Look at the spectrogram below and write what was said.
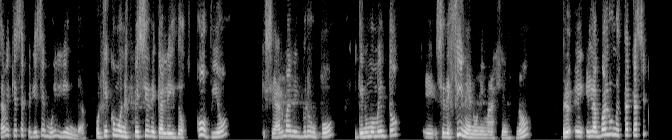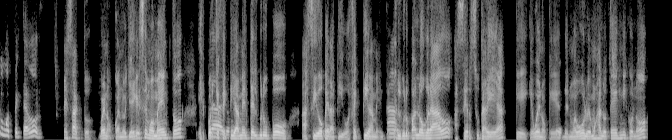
¿Sabes que esa experiencia es muy linda? Porque es como una especie de caleidoscopio que se arma en el grupo y que en un momento eh, se define en una imagen, ¿no? Pero eh, en la cual uno está casi como espectador. Exacto. Bueno, cuando llega ese momento es porque claro. efectivamente el grupo ha sido operativo, efectivamente. Ah. El grupo ha logrado hacer su tarea, que, que bueno, que de nuevo volvemos a lo técnico, ¿no?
